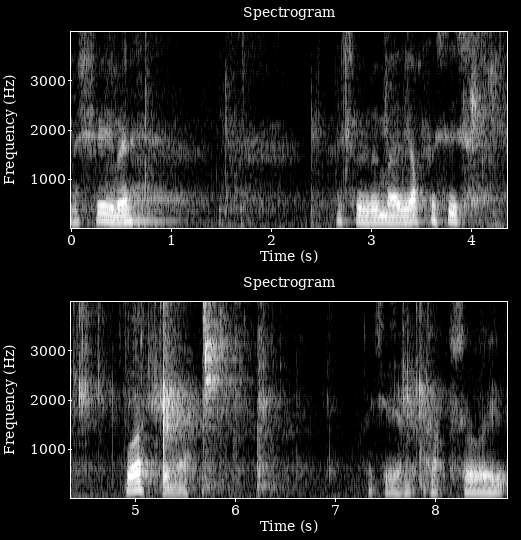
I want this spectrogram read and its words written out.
I'm assuming this would have been where the offices were, which is an absolute.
